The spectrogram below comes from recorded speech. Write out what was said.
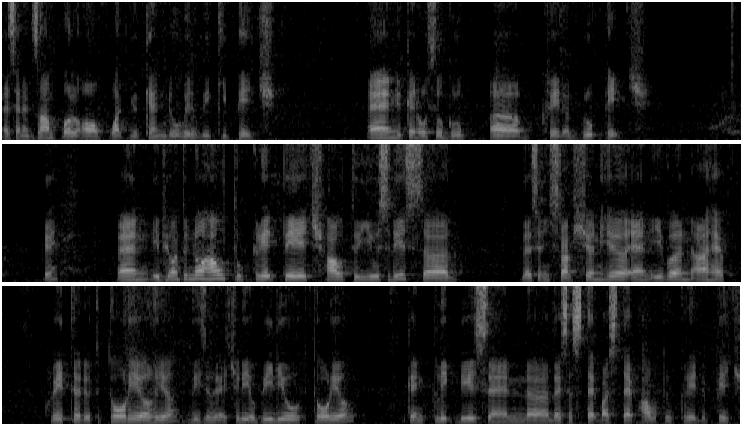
as an example of what you can do with a wiki page. And you can also group, uh, create a group page. Okay? And if you want to know how to create page, how to use this, uh, there's an instruction here and even I have created a tutorial here. This is actually a video tutorial. You can click this and uh, there's a step-by-step -step how to create the page.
